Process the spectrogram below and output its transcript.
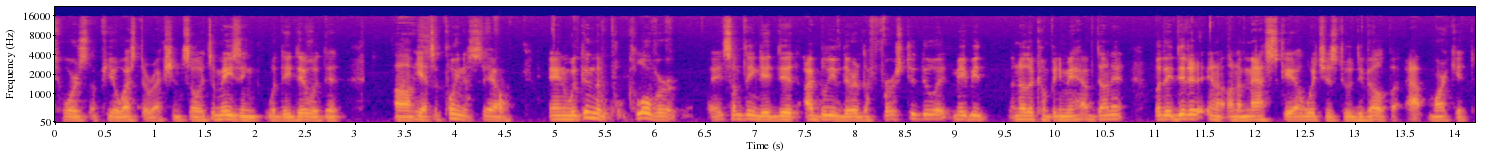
towards a POS direction. So it's amazing what they did with it. Uh, yeah, it's a point of sale. And within the Clover, it's something they did. I believe they're the first to do it. Maybe another company may have done it, but they did it a, on a mass scale, which is to develop an app market.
